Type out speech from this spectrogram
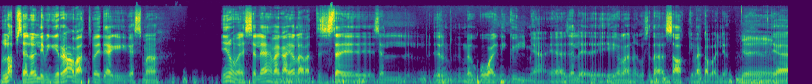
mul lapsel oli mingi raamat, ma ei teagi, kas ma, minu meelest seal jah väga ei ole, vaata, sest seal on nagu kogu aeg nii külm ja, ja seal ei ole nagu seda saaki väga palju ja, ja, ja. ja,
